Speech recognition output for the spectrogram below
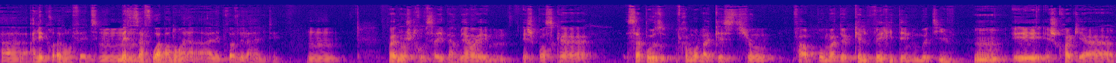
à, l'épreuve, en fait. Hmm. Mettre sa foi, pardon, à l'épreuve de la réalité. Mmh. Ouais, non, je trouve ça hyper bien et, et je pense que ça pose vraiment la question enfin, pour moi, de quelle vérité nous motive. Hmm. Et, je crois qu'il y a.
